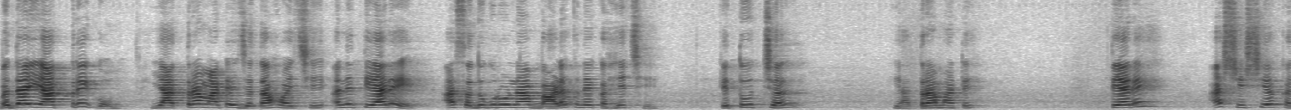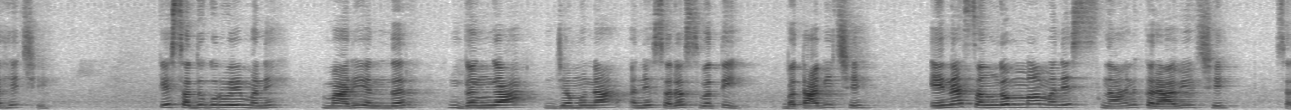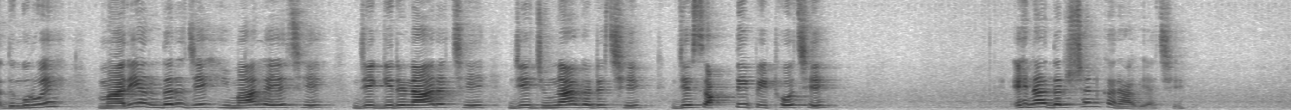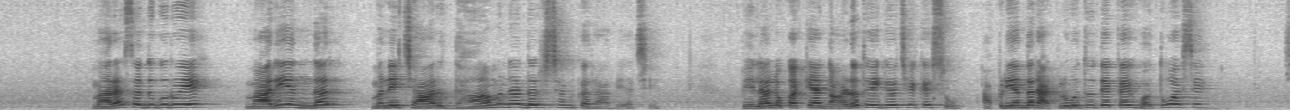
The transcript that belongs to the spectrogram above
બધા યાત્રિકો યાત્રા માટે જતા હોય છે અને ત્યારે આ સદગુરુના બાળકને કહે છે કે તું ચલ યાત્રા માટે. ત્યારે આ શિષ્ય કહે છે કે સદગુરુએ મને મારી અંદર ગંગા, જમુના અને સરસ્વતી બતાવી છે. એના સંગમમાં મને સ્નાન કરાવ્યું છે. સદગુરુએ મારી અંદર જે હિમાલય છે, જે ગિરનાર છે, જે જૂનાગઢ છે, જે શક્તિપીઠો છે, એના દર્શન કરાવ્યા છે. મારા સદગુરુએ મારી અંદર મને ચાર ધામના દર્શન કરાવ્યા છે. પહેલાં લોકો ક્યાં ગાંડો થઈ ગયો છે કે શું? આપણી અંદર આટલું બધું તે કંઈ હોતું હશે?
